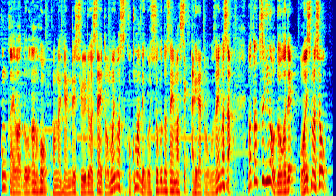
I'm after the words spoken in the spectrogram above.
今回は動画の方この辺で終了したいと思います。ここまでご視聴くださいましてありがとうございました。また次の動画でお会いしましょう。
